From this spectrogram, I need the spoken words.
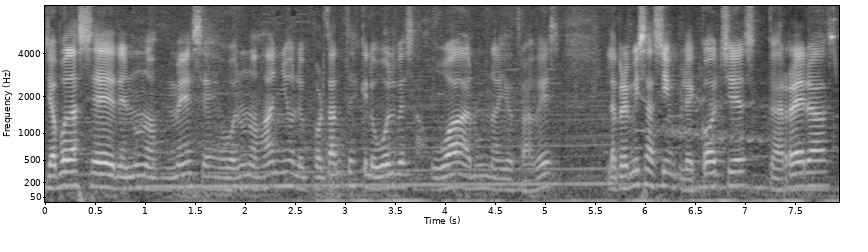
Ya pueda ser en unos meses o en unos años, lo importante es que lo vuelves a jugar una y otra vez. La premisa es simple, coches, carreras,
